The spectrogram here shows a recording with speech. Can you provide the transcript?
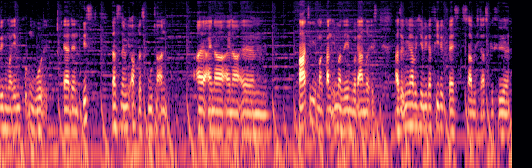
will ich mal eben gucken, wo er denn ist. Das ist nämlich auch das Gute an äh, einer, einer ähm, Party. Man kann immer sehen, wo der andere ist. Also irgendwie habe ich hier wieder viele Quests, habe ich das Gefühl.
